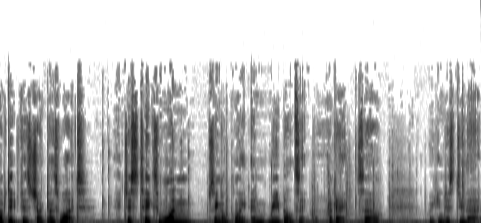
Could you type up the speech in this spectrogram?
Update phys_chunk does what? It just takes one single point and rebuilds it. Okay, so we can just do that.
